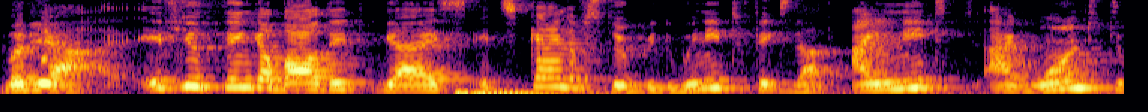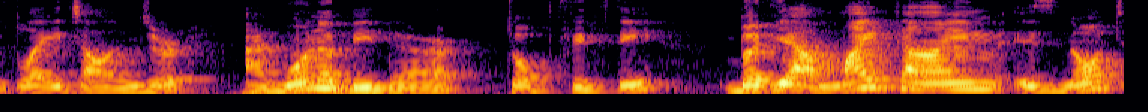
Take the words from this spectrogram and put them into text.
But yeah, if you think about it, guys, it's kind of stupid. We need to fix that. I need, I want to play Challenger. I want to be there top 50 but yeah my time is not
